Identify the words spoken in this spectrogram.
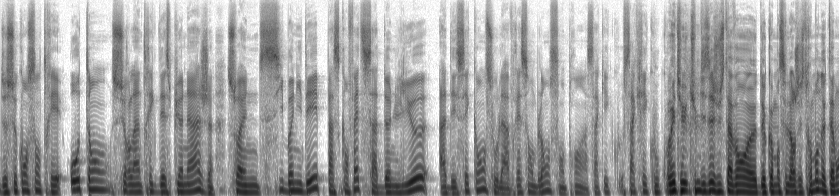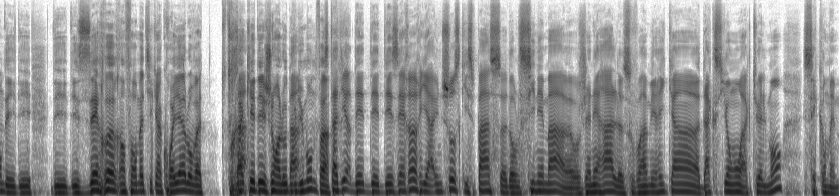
de se concentrer autant sur l'intrigue d'espionnage soit une si bonne idée parce qu'en fait, ça donne lieu à des séquences où la vraisemblance en prend un sacré coup. Sacré coup quoi. Oui, tu, tu me disais juste avant euh, de commencer l'enregistrement, notamment des, des, des, erreurs informatiques incroyables. On va traquer bah, des gens à l'autre bout bah, du monde. C'est-à-dire des, des, erreurs. Il y a une chose qui se passe dans le cinéma, euh, en général, souvent américain, d'action actuellement, c'est quand même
